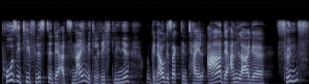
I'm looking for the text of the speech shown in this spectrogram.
Positivliste der Arzneimittelrichtlinie, genau gesagt den Teil A der Anlage 5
